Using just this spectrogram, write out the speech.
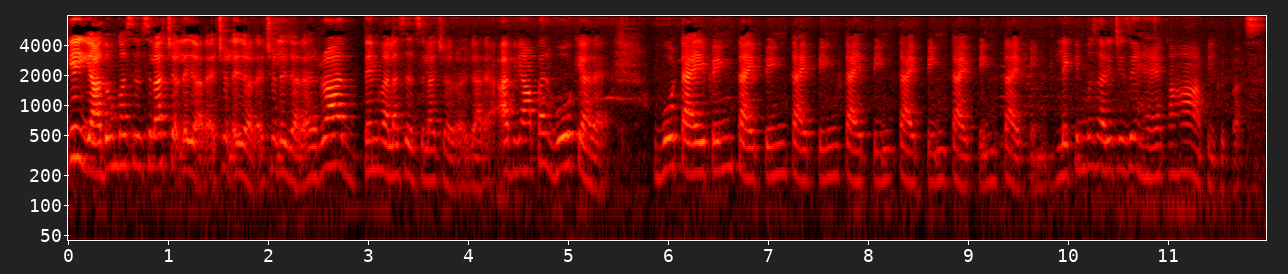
ये यादों का सिलसिला चले जा रहा है, चले जा रहा है, चले जा रहा है। रात दिन वाला सिलसिला चल रहा जा रहा है। अब यहाँ पर हो क्या रहा है? वो typing typing typing typing typing typing typing लेकिन वो सारी चीज़ें हैं कहाँ आप ही के पास?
